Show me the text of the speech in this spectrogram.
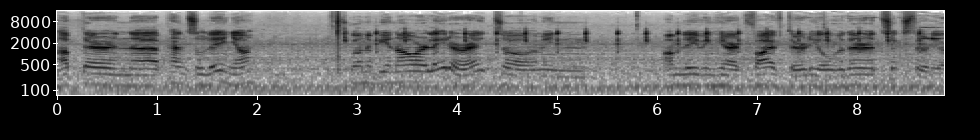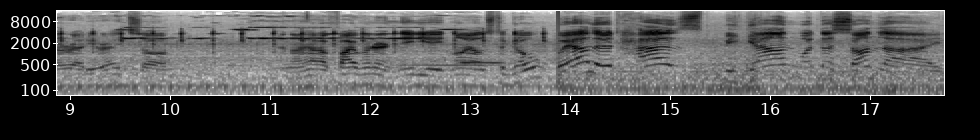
up there in uh, Pennsylvania to be an hour later, right? So, I mean, I'm leaving here at 5.30, over there at 6.30 already, right? So, and I have 588 miles to go. Well, it has begun with the sunlight.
